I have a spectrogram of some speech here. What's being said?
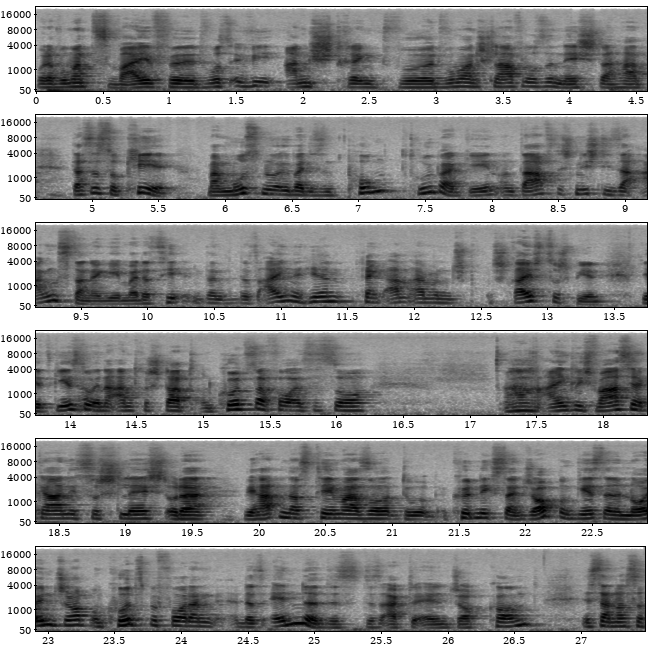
oder wo man zweifelt, wo es irgendwie anstrengend wird, wo man schlaflose Nächte hat. Das ist okay. Man muss nur über diesen Punkt drüber gehen und darf sich nicht dieser Angst dann ergeben, weil das, das eigene Hirn fängt an, einem einen Streich zu spielen. Jetzt gehst ja. du in eine andere Stadt und kurz davor ist es so, ach, eigentlich war es ja gar nicht so schlecht oder wir hatten das Thema so, du kündigst deinen Job und gehst in einen neuen Job und kurz bevor dann das Ende des, des aktuellen Jobs kommt, ist dann noch so,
